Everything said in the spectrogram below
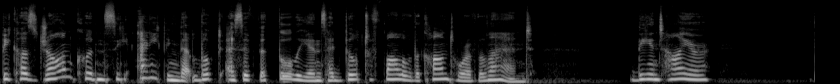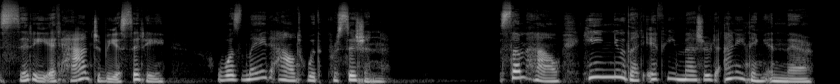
because John couldn't see anything that looked as if the Thulians had built to follow the contour of the land. The entire city, it had to be a city, was laid out with precision. Somehow, he knew that if he measured anything in there,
